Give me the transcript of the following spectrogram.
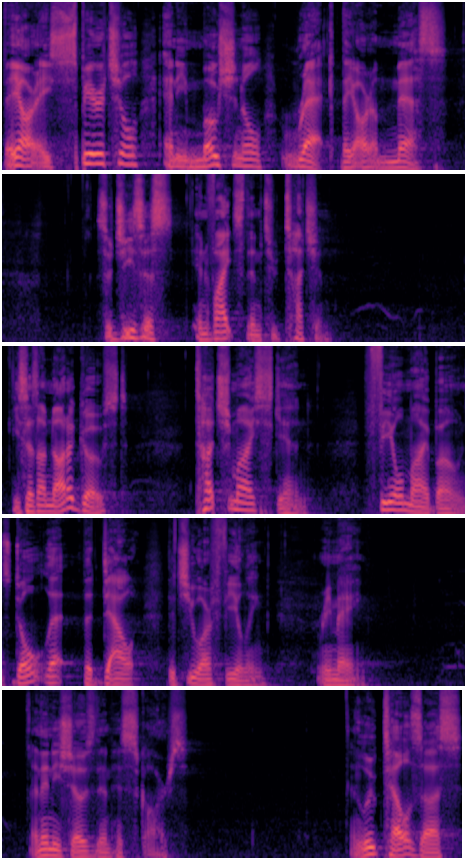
they are a spiritual and emotional wreck. They are a mess. So Jesus invites them to touch him. He says, I'm not a ghost. Touch my skin, feel my bones. Don't let the doubt that you are feeling remain. And then he shows them his scars. And Luke tells us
